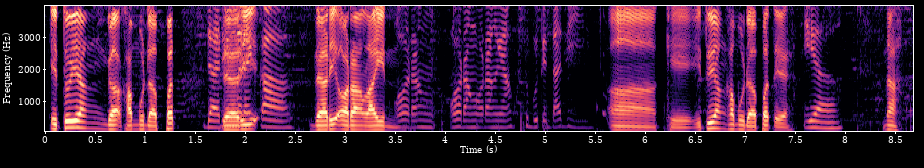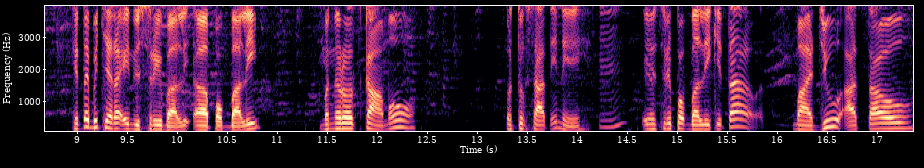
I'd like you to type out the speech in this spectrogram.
Itu yang nggak kamu dapat dari, Dari- mereka. dari orang lain. orang orang-orang yang aku sebutin tadi. Ah, Oke, itu yang kamu dapat ya. iya Kita bicara industri Bali, eh, pop Bali. Menurut kamu untuk saat ini Hmm? industri pop Bali kita maju atau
